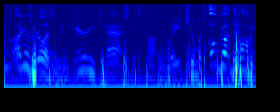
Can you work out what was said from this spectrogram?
No, I just realized something. Aaron Cash gets caught way too much. Oh god, they found me.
